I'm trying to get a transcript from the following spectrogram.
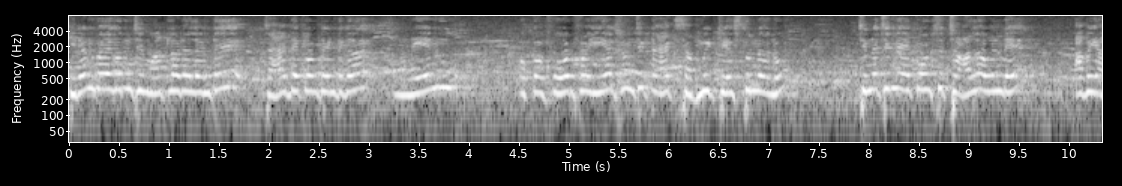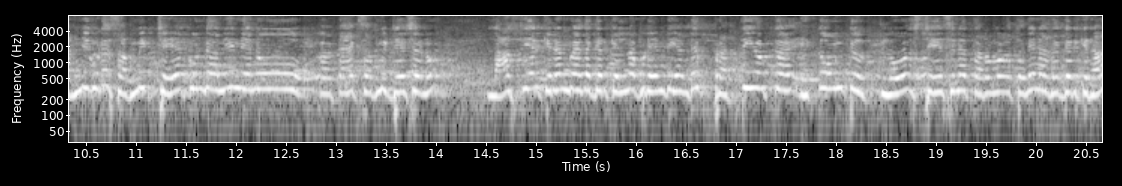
కిరణ్ భాయ్ గురించి మాట్లాడాలంటే చార్ట్ అకౌంటెంట్గా నేను ఒక ఫోర్ ఫైవ్ ఇయర్స్ నుంచి ట్యాక్స్ సబ్మిట్ చేస్తున్నాను. చిన్న చిన్న అకౌంట్స్ చాలా ఉండే. అవి అన్నీ కూడా సబ్మిట్ చేయకుండానే నేను ట్యాక్స్ సబ్మిట్ చేశాను. లాస్ట్ ఇయర్ కిరణ్ భాయ్ దగ్గరికి వెళ్ళినప్పుడు ఏంటి అంటే ప్రతి ఒక్క అకౌంట్ క్లోజ్ చేసిన తర్వాతనే నా దగ్గరికి రా.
